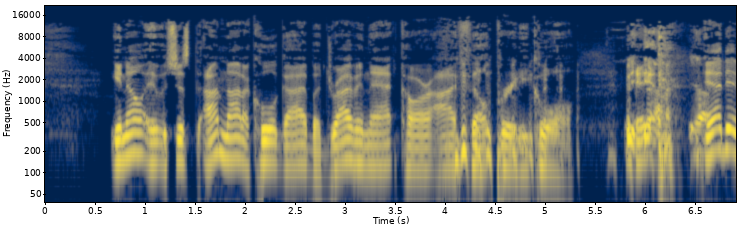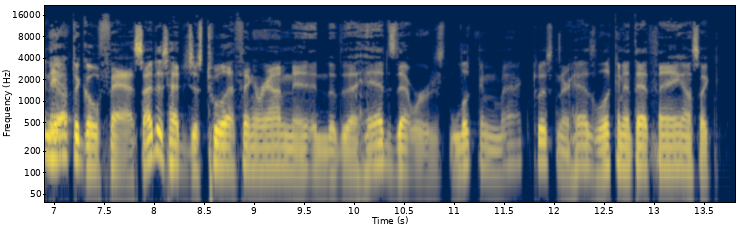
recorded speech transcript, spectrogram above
you know, it was just I'm not a cool guy, but driving that car, I felt pretty cool. yeah, yeah, and I didn't yeah. have to go fast. I just had to just tool that thing around, and, and the, the, heads that were looking back, twisting their heads, looking at that thing, I was like,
